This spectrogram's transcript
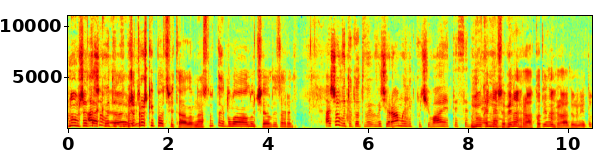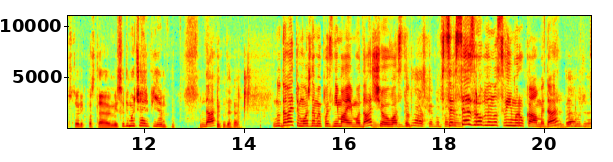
Ну, вже А так, що ви тут е, вже ви- трошки поцвітало в нас. Ну так було лучше, але зараз. А що ви тут от ви- вечорами відпочиваєте, сидите? Ну, там? звісно, виноград, під виноградом. Ми тут столик поставимо і сидимо чай п'ємо. Да? Да. Ну давайте, можна ми познімаємо, да, що у вас Будь тут. ласка, будь Це все зроблено своїми руками, да? Да, да.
